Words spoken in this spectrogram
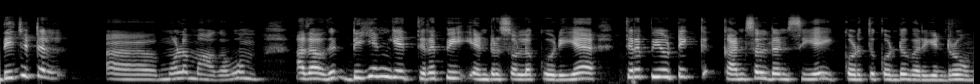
டிஜிட்டல் மூலமாகவும் அதாவது டிஎன்ஏ தெரப்பி என்று சொல்லக்கூடிய தெரப்பியூட்டிக் கன்சல்டன்சியை கொடுத்து கொண்டு வருகின்றோம்.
